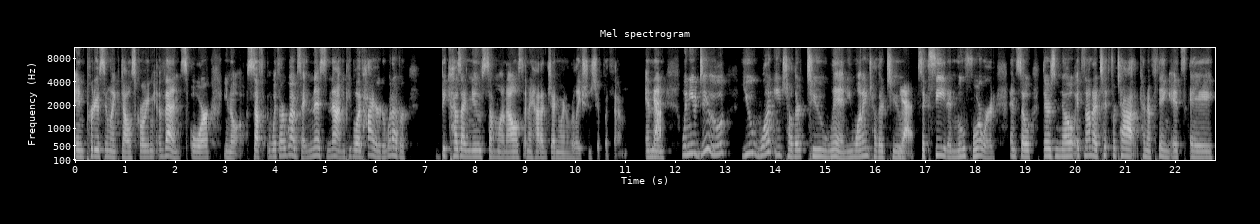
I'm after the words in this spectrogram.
in producing like Dallas Girl Gang events or you know stuff with our website and this and that and people I've hired or whatever because I knew someone else and I had a genuine relationship with them. And Yeah. then when you do, you want each other to win. You want each other to Yes. succeed and move forward. And so there's no it's not a tit for tat kind of thing. It's a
